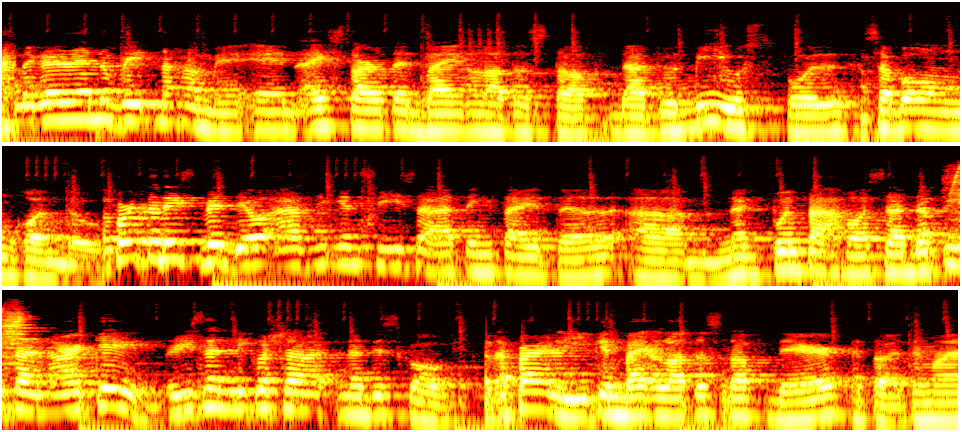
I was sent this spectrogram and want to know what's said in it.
Nagre-renovate na kami and I started buying a lot of stuff that would be useful sa buong condo. For today's video, as you can see sa ating title, um, nagpunta ako sa Dapitan Arcade. Recently ko siya na-discover. But apparently, you can buy a lot of stuff there. Ito, ito yung mga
